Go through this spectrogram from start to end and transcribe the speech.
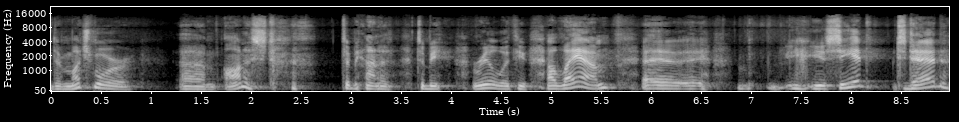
they're much more um, honest, to be honest, to be real with you. A lamb, uh, you, you see it, it's dead,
